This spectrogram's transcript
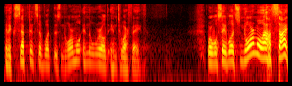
and acceptance of what is normal in the world into our faith where we'll say, well, it's normal outside.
